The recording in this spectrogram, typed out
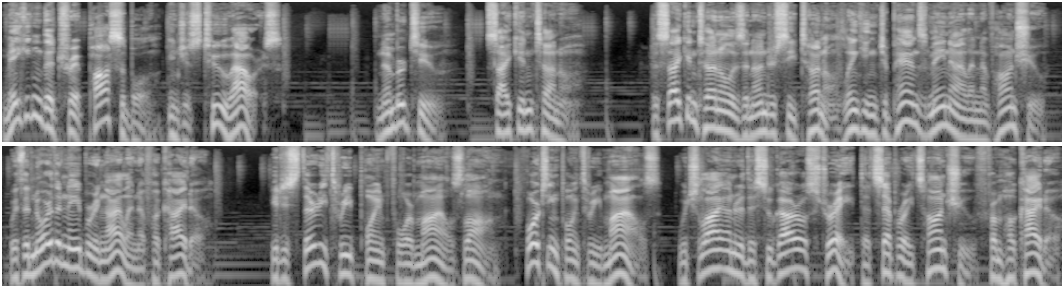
making the trip possible in just two hours. Number 2. Seikan Tunnel The Seikan Tunnel is an undersea tunnel linking Japan's main island of Honshu with the northern neighboring island of Hokkaido. It is 33.4 miles long, 14.3 miles, which lie under the Tsugaru Strait that separates Honshu from Hokkaido.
